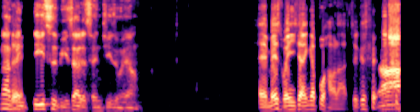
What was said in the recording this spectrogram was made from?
那你第一次比赛的成绩怎么样？哎、欸，没什么印象，应该不好啦。这个啊，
